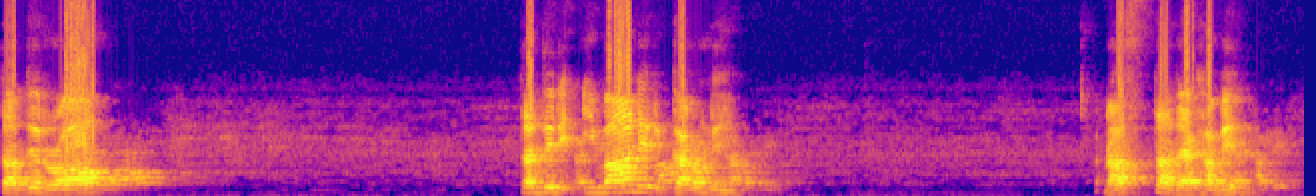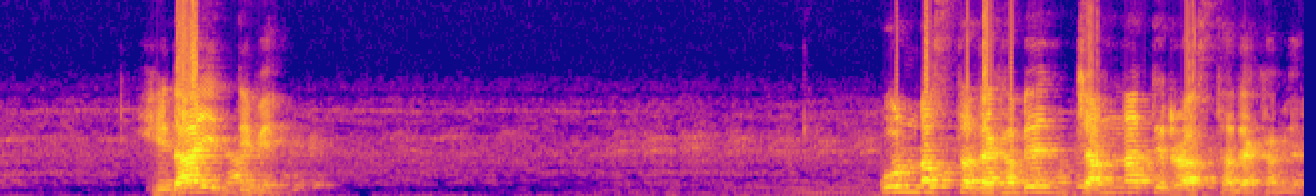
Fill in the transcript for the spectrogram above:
তাদের রব, তাদের ইমানের কারণে রাস্তা দেখাবেন, হৃদায়ত দেবেন। কোন রাস্তা দেখাবেন? জান্নাতের রাস্তা দেখাবেন।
